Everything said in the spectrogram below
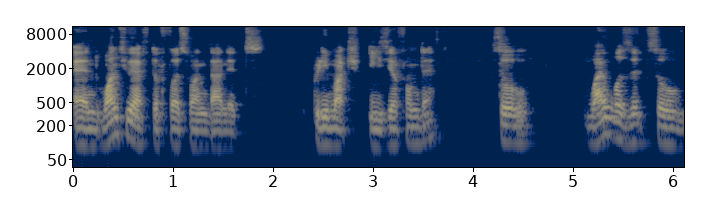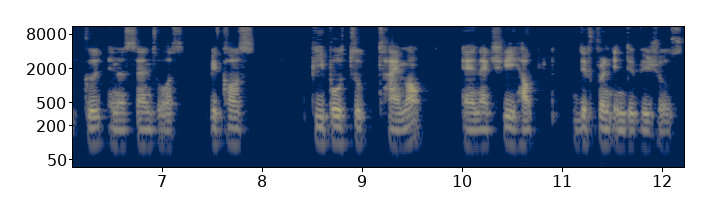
And once you have the first one done, it's pretty much easier from there. So why was it so good in a sense was because people took time out and actually helped different individuals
